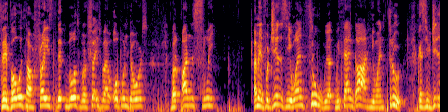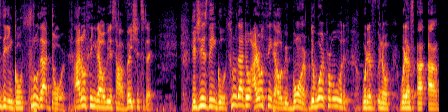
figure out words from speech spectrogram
They both are faced. They both were faced by open doors, but honestly, I mean, for Jesus, he went through. We, we thank God he went through. Because if Jesus didn't go through that door, I don't think that would be a salvation today. If just didn't go through that door, I don't think I would be born. The world probably would have, would have, you know, would have, uh, uh,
